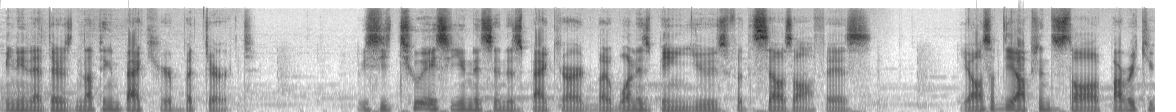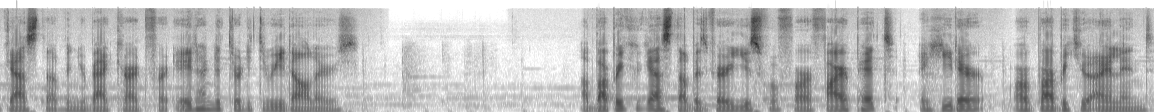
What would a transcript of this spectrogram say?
meaning that there's nothing back here but dirt. We see two AC units in this backyard, but one is being used for the sales office. You also have the option to install a barbecue gas stub in your backyard for $833. A barbecue gas stub is very useful for a fire pit, a heater, or a barbecue island.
